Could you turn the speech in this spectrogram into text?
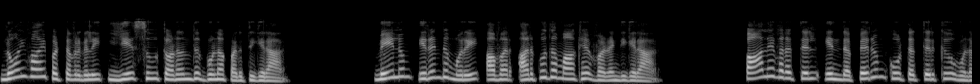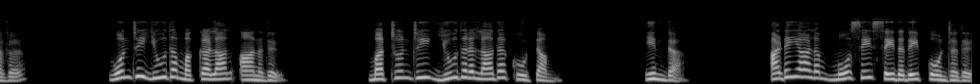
நோய்வாய்ப்பட்டவர்களை இயேசு தொடர்ந்து குணப்படுத்துகிறார். மேலும் இரண்டு முறை அவர் அற்புதமாக வழங்குகிறார். பாலைவரத்தில் இந்த பெரும் கூட்டத்திற்கு உணவு. ஒன்று யூத மக்களால் ஆனது. மற்றொன்று யூதரல்லாத கூட்டம். இந்த அடையாளம் மோசே செய்ததைப் போன்றது.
